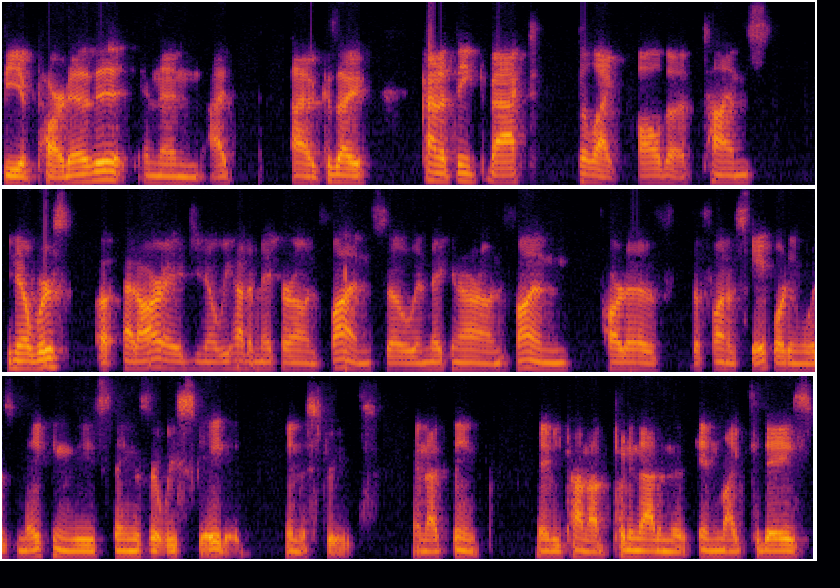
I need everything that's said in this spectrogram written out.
be a part of it. And then I, I, cause I kind of think back to like all the times, you know, we're uh, at our age, you know, we had to make our own fun. So in making our own fun, part of the fun of skateboarding was making these things that we skated in the streets. And I think maybe kind of putting that in the, in like today's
